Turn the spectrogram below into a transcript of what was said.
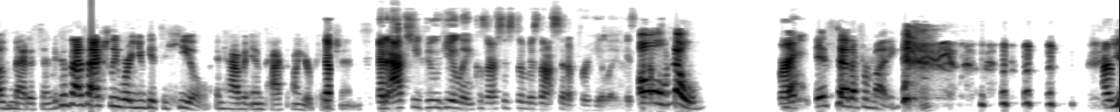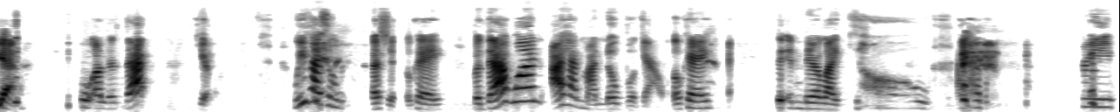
of medicine because that's actually where you get to heal and have an impact on your patients. And actually do healing because our system is not set up for healing. Oh no. Right? No, it's set up for money. Yeah. people under that yeah. We've had some discussions okay? But that one i had my notebook out okay? Sitting there like yo i have three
